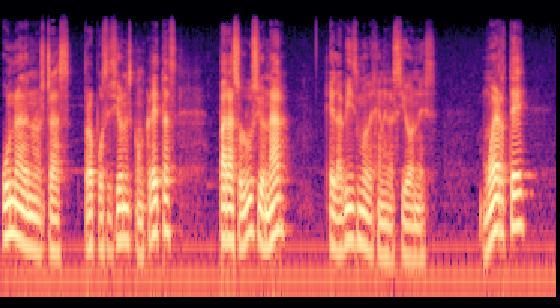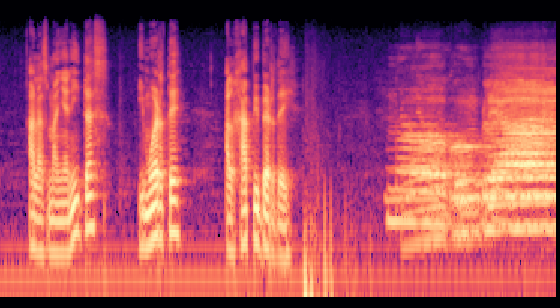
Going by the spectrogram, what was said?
una de nuestras proposiciones concretas para solucionar el abismo de generaciones. Muerte a las mañanitas y muerte al happy birthday. No cumpleaños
